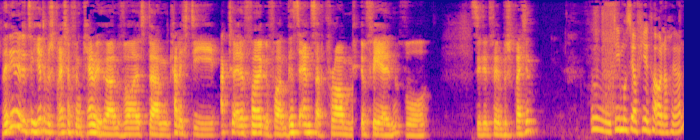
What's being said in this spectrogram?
Wenn ihr eine detaillierte Besprechung von Carrie hören wollt, dann kann ich die aktuelle Folge von This Ends at Prom empfehlen, wo sie den Film besprechen. Uh, die muss ich auf jeden Fall auch noch hören.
